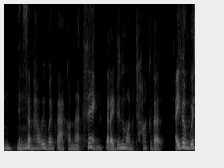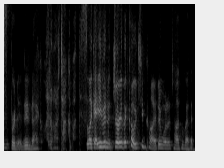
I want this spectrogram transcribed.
Mm-hmm. And somehow we went back on that thing that I didn't want to talk about. I even whispered it and I go, I don't want to talk about this. Like I even during the coaching call, I didn't want to talk about it.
